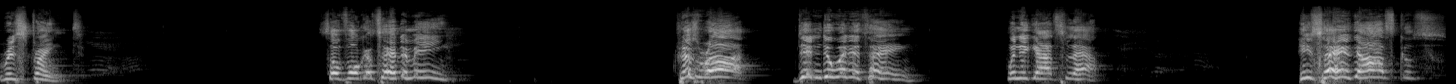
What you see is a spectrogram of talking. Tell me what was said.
restraint. So, folks said to me, Chris Rock didn't do anything when he got slapped. He saved the Oscars.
